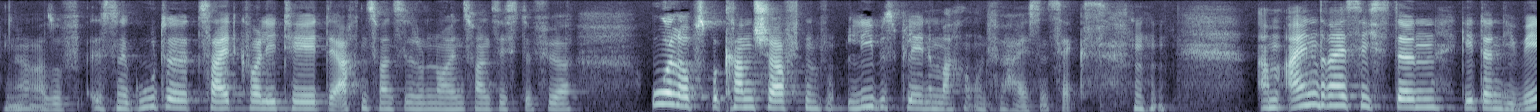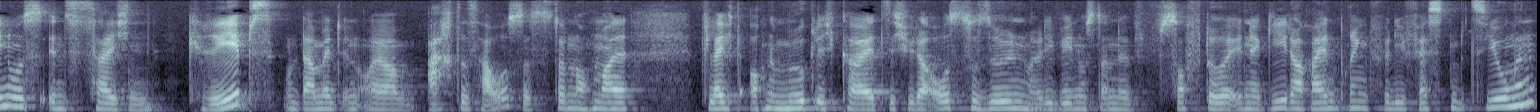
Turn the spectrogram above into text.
Ja, also ist eine gute Zeitqualität, der 28. und 29. für Urlaubsbekanntschaften, Liebespläne machen und für heißen Sex. Am 31. geht dann die Venus ins Zeichen Krebs und damit in euer achtes Haus. Das ist dann nochmal vielleicht auch eine Möglichkeit, sich wieder auszusöhnen, weil die Venus dann eine softere Energie da reinbringt für die festen Beziehungen.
